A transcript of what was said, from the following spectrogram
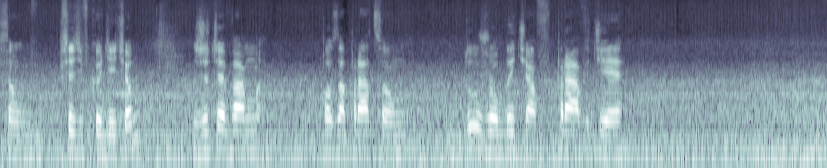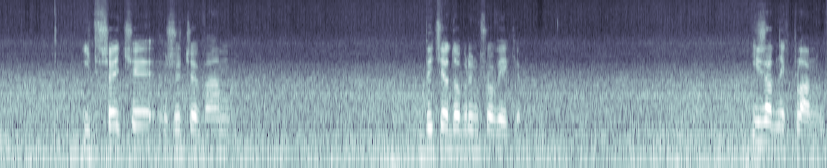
są przeciwko dzieciom. Życzę Wam poza pracą dużo bycia w prawdzie. I trzecie, życzę Wam bycia dobrym człowiekiem. I żadnych planów,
